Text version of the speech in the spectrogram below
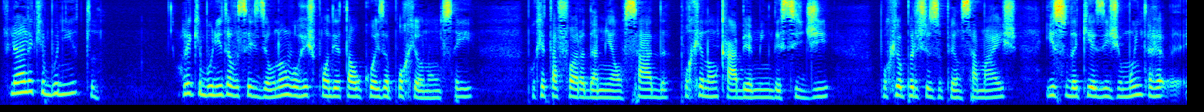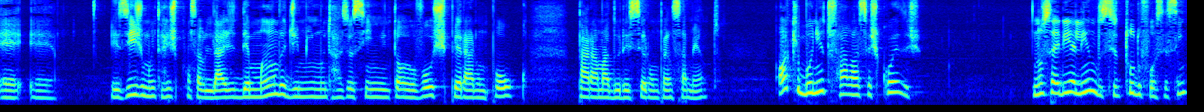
Falei, olha que bonito. Olha que bonito você dizer, eu não vou responder tal coisa porque eu não sei, porque tá fora da minha alçada, porque não cabe a mim decidir, porque eu preciso pensar mais. Isso daqui exige muita, é, é, exige muita responsabilidade, demanda de mim muito raciocínio, então eu vou esperar um pouco para amadurecer um pensamento. Olha que bonito falar essas coisas. Não seria lindo se tudo fosse assim?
